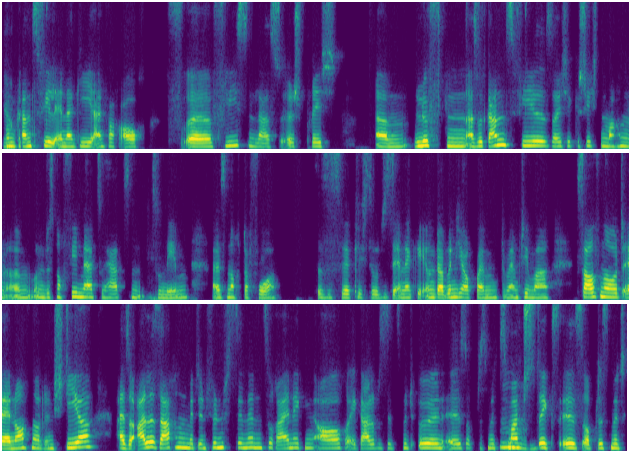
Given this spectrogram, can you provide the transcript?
Ja. Und ganz viel Energie einfach auch äh, fließen lasse, äh, sprich ähm, lüften, also ganz viel solche Geschichten machen ähm, und es noch viel mehr zu Herzen zu nehmen als noch davor. Das ist wirklich so diese Energie. Und da bin ich auch beim, beim Thema South Node, äh, North Node in Stier. Also alle Sachen mit den fünf Sinnen zu reinigen, auch egal, ob es jetzt mit Ölen ist, ob das mit Smudge mm. Sticks ist, ob das mit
